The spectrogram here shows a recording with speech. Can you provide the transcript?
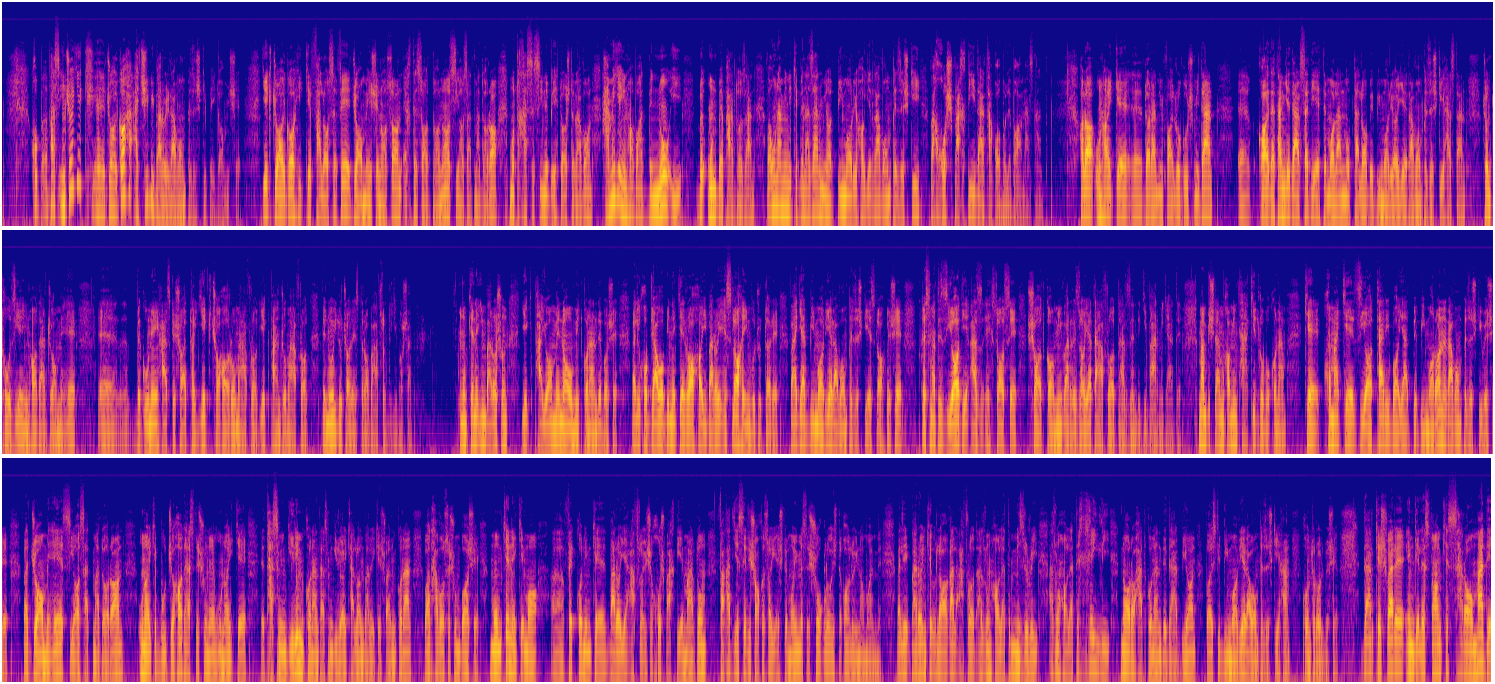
خب پس اینجا یک جایگاه عجیبی برای روانپزشکی پیدا میشه. یک جایگاهی که فلاسفه جامعه شناسان اقتصاددانا سیاستمدارا متخصصین بهداشت روان همه اینها باید به نوعی به اون بپردازن و اونم اینه که به نظر میاد بیماری های روانپزشکی و خوشبختی در تقابل با هم هستند. حالا اونهایی که دارن این فایل رو گوش میدن قاعدتا یه درصدی احتمالا مبتلا به بیماری های روانپزشکی هستند. چون توضیح اینها در جامعه به گونه هست که شاید تا یک چهارم افراد یک پنجم افراد به نوعی دچار استراب افسردگی باشند. ممکنه این براشون یک پیام ناامید کننده باشه. ولی خب جواب اینه که راههایی برای اصلاح این وجود داره و اگر بیماری روانپزشکی اصلاح بشه قسمت زیادی از احساس شادکامی و رضایت افراد در زندگی برمیگرده. من بیشتر می‌خوام این تاکید رو بکنم که کمک زیادتری باید به بیماران روانپزشکی بشه و جامعه سیاستمداران اونایی که بودجه ها دستشونه اونایی که تصمیم گیری می‌کنن تصمیم گیری های کلان برای کشور می‌کنن باید حواسشون باشه. ممکنه که ما فکر کنیم که برای افزایش خوشبختی مردم فقط یه سری شاخص های اجتماعی مثل شغل و اشتغال و اینا مهمه. ولی برای اینکه لاقل افراد از اون حالت میزوری از اون حالت خیلی ناراحت کننده در بیان بایستی بیماری روانپزشکی هم کنترل بشه. در کشور انگلستان که سرآمد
